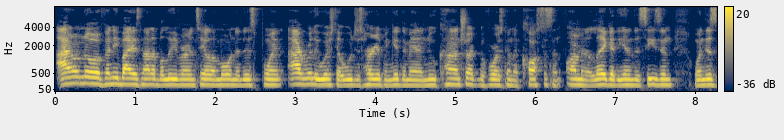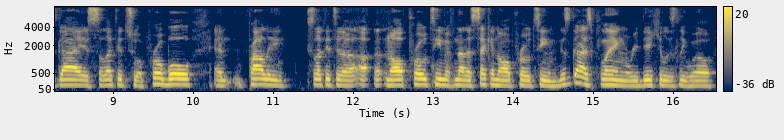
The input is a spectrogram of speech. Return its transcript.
I don't know if anybody's not a believer in Taylor Moton at this point. I really wish that we would just hurry up and get the man a new contract before it's going to cost us an arm and a leg at the end of the season when this guy is selected to a Pro Bowl and probably selected to the, uh, an All Pro team, if not a second All Pro team. This guy's playing ridiculously well.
